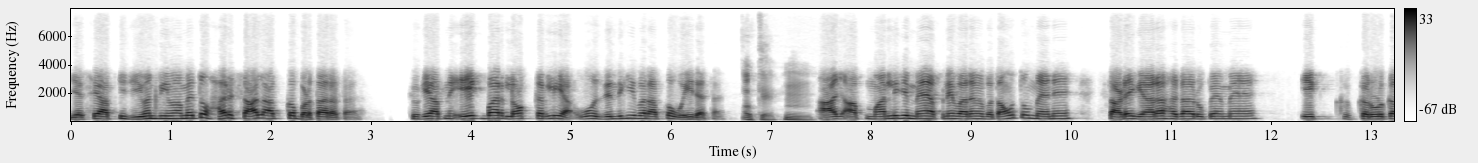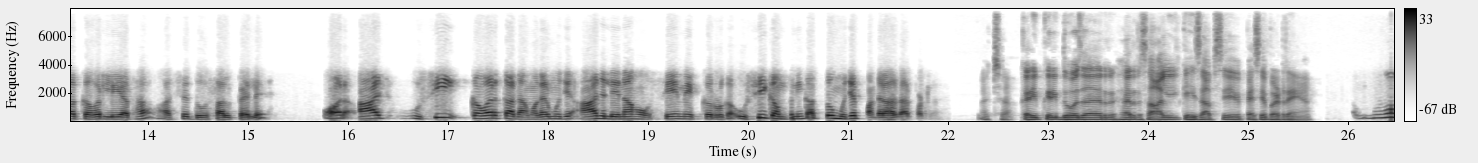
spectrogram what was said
जैसे आपकी जीवन बीमा में तो हर साल आपका बढ़ता रहता है क्योंकि आपने एक बार लॉक कर लिया वो ज़िंदगी भर आपका वही रहता है। Okay okay, hmm. आज आप मान लीजिए मैं अपने बारे में बताऊँ तो मैंने साढ़े ग्यारह हज़ार रुपए में एक करोड़ का कवर लिया था आज से दो साल पहले और आज उसी कवर का दाम अगर मुझे आज लेना हो सेम एक करोड़ का उसी कंपनी का तो मुझे पंद्रह हज़ार पड़ रहा है। अच्छा करीब करीब दो हज़ार हर साल के हिसाब से पैसे बढ़ रहे हैं। वो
